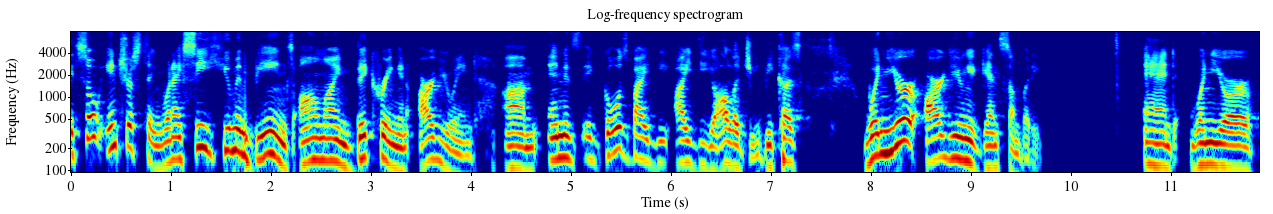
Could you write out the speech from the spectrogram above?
it's so interesting when I see human beings online bickering and arguing, um, and it goes by the ideology because when you're arguing against somebody and when you're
